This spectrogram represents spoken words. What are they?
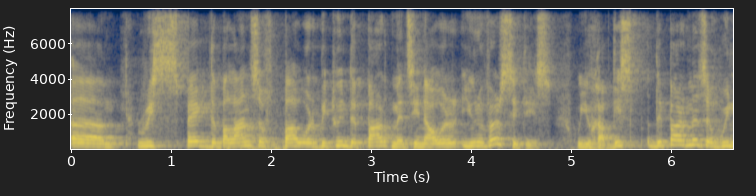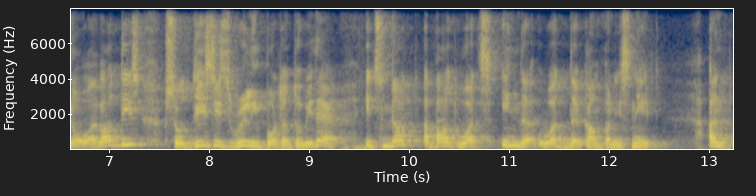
um, respect the balance of power between departments in our universities. You have these departments and we know about this, so this is really important to be there. It's not about what's in the what the companies need. And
